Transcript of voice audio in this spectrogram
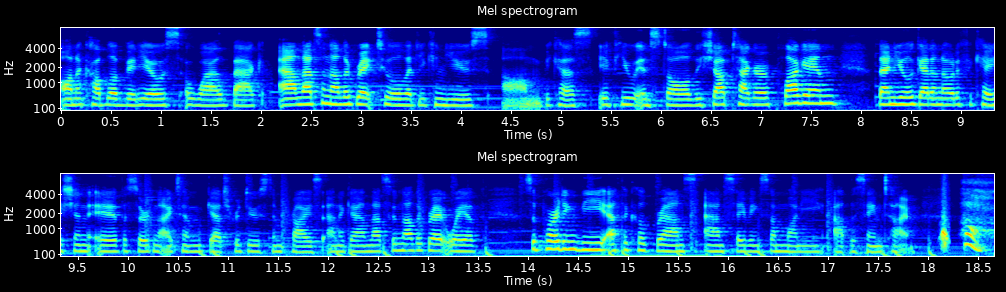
on a couple of videos a while back. And that's another great tool that you can use um, because if you install the Shoptagr plugin, then you'll get a notification if a certain item gets reduced in price. And again, that's another great way of supporting the ethical brands and saving some money at the same time.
